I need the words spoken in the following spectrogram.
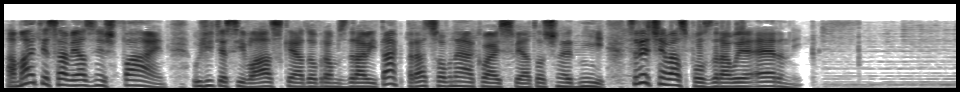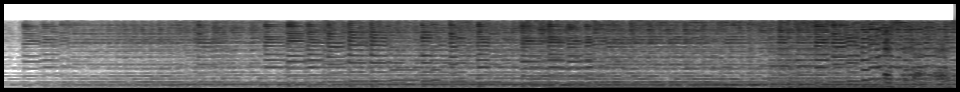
A majte sa viac než fajn. Užite si v láske a dobrom zdraví tak pracovné, ako aj sviatočné dní. Srdečne vás pozdravuje Ernie. Esta es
